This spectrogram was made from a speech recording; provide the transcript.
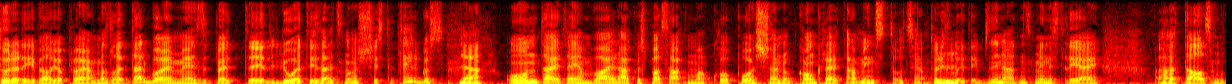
tur arī vēl joprojām mazliet darbojamies, bet ir ļoti izaicinošs šis tirgus. Jā. Un tā ir ejam vairāk uz pasākumu apkopošanu konkrētām institūcijām. Tur mm. izglītības zinātnes ministrijai, uh, Talsmu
